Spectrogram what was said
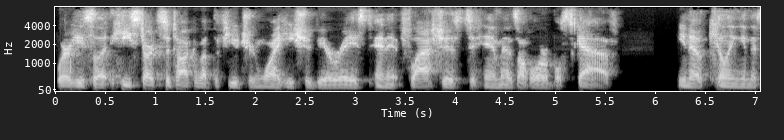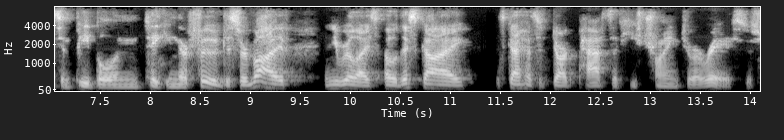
where he's like he starts to talk about the future and why he should be erased, and it flashes to him as a horrible scav, you know, killing innocent people and taking their food to survive. And you realize, oh, this guy, this guy has a dark past that he's trying to erase. There's,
